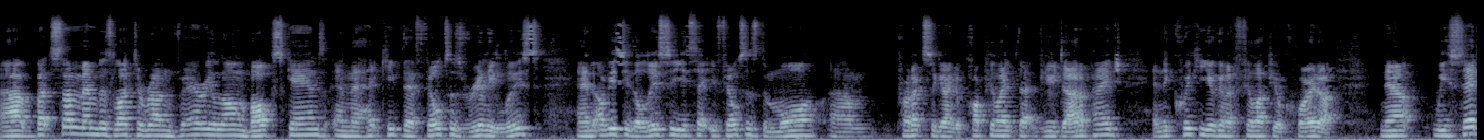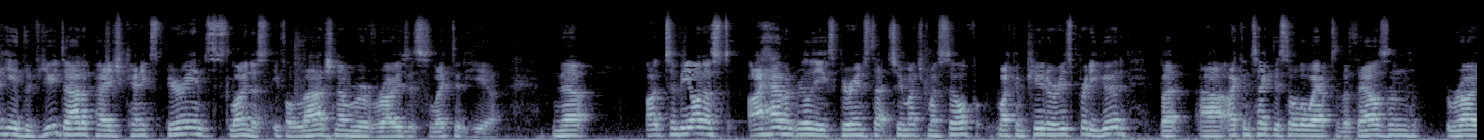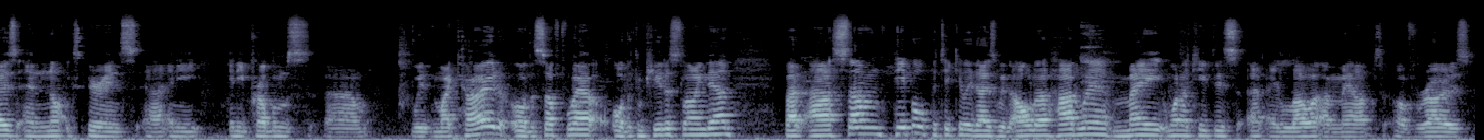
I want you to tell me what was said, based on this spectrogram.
Uh, but some members like to run very long bulk scans and they keep their filters really loose. And obviously the looser you set your filters, the more um, products are going to populate that view data page and the quicker you're going to fill up your quota. Now, we said here the view data page can experience slowness if a large number of rows is selected here. Now, uh, to be honest, I haven't really experienced that too much myself. My computer is pretty good, but uh, I can take this all the way up to the thousand rows and not experience uh, any any problems um, with my code or the software or the computer slowing down. But uh, some people, particularly those with older hardware, may want to keep this at a lower amount of rows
